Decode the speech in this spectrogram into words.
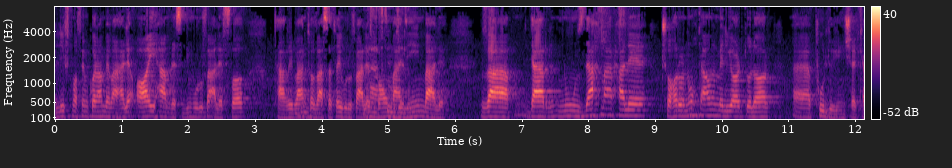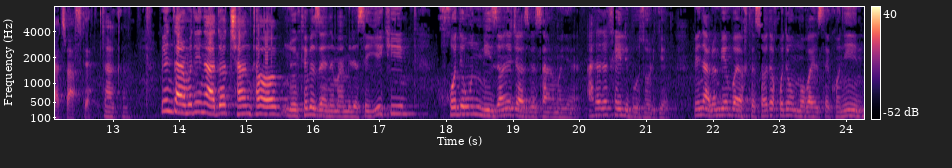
لیفت ما فکر کنم به مرحله I هم رسیدیم. حروف الفبا تقریبا تا وسط های حروف الفبا اومدیم. بله. و در 19 مرحله 4.9 میلیارد دلار پول دوی این شرکت رفته. دقیقا. ببین در مورد این اعداد چند تا نکته به ذهن من می‌رسه. یکی خود اون میزان جذب سرمایه. عدد خیلی بزرگه. ببین الان بیایم با اقتصاد خودمون مقایسه کنیم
